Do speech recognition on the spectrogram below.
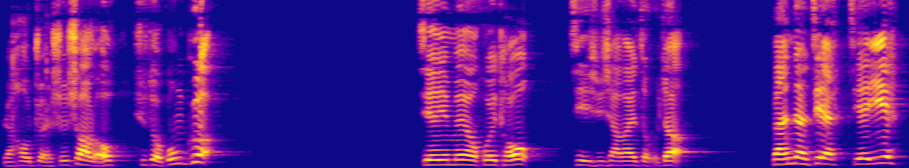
然后转身上楼去做功课。杰伊没有回头，继续向外走着。晚点见，杰伊。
